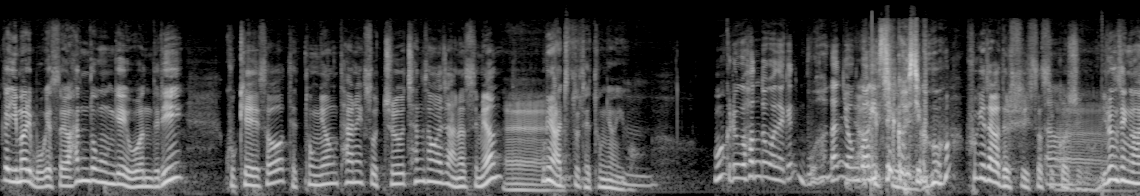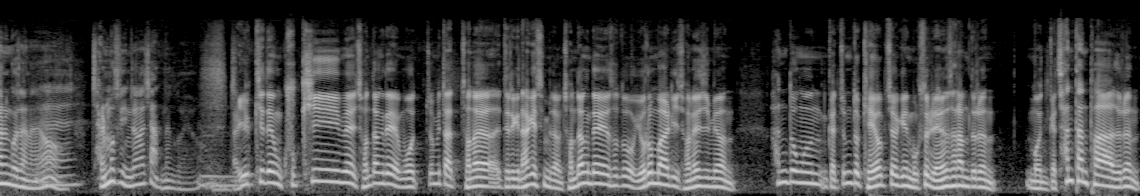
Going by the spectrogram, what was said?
그러니까 이 말이 뭐겠어요? 한동훈계 의원들이 국회에서 대통령 탄핵 소추 찬성하지 않았으면 예. 우리는 아직도 대통령이고 음. 어? 그리고 한동훈에겐 무한한 영광이 아, 있을. 것이고. 후계자가 될 수 있었을 어. 것이고 이런 생각하는 거잖아요. 네. 잘못을 인정하지 않는 거예요. 아, 이렇게 되면 국힘의 전당대회 뭐 좀 이따 전화드리긴 하겠습니다. 전당대회에서도 이런 말이 전해지면 한동훈 그러니까 좀 더 개혁적인 목소리 내는 사람들은 뭐 그러니까 찬탄파들은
